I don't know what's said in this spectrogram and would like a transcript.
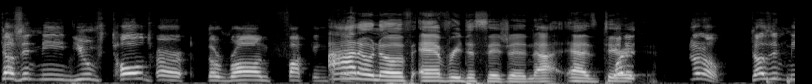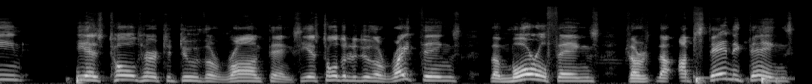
doesn't mean you've told her the wrong fucking thing. I don't know if every decision uh, as Tyrion. is- no, no, doesn't mean he has told her to do the wrong things. He has told her to do the right things, the moral things, the the upstanding things,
